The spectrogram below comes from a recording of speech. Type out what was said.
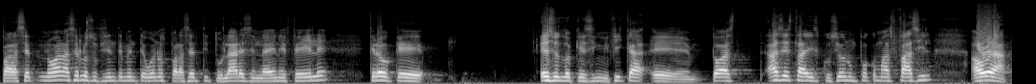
para ser, no van a ser lo suficientemente buenos para ser titulares en la NFL. Creo que eso es lo que significa eh, todas hace esta discusión un poco más fácil. Ahora,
